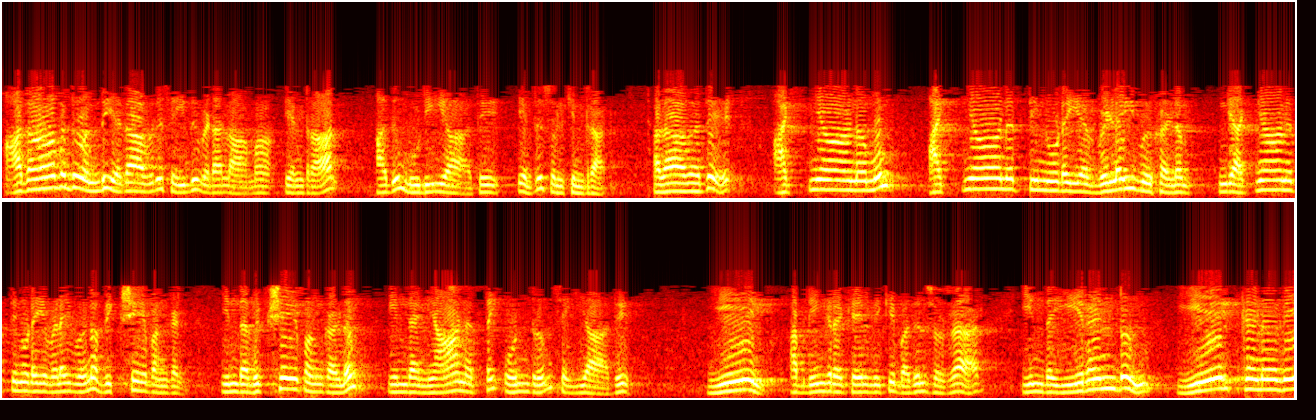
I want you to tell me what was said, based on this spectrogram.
அதாவது வந்து ஏதாவது செய்து விடலாமா என்றால் அது முடியாது என்று சொல்கின்றார். அதாவது அஜானமும் அஜானத்தினுடைய விளைவுகளும் இங்க அஜானத்தினுடைய விளைவுனா விக்ஷேபங்கள். இந்த விக்ஷேபங்களும் இந்த ஞானத்தை ஒன்றும் செய்யாது. ஏன்? அப்படிங்கிற கேள்விக்கு பதில் சொல்றார் இந்த இரண்டும் ஏற்கனவே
